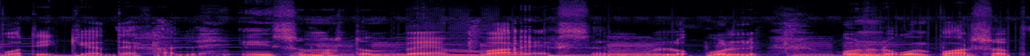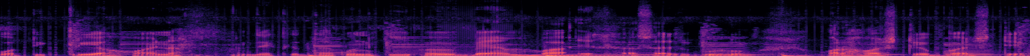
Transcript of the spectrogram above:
প্রতিক্রিয়া দেখা যায়। এই সমস্ত ব্যায়াম বা এক্সারসাইজগুলো করলে কোনো রকম পার্শ্ব প্রতিক্রিয়া হয় না। দেখতে থাকুন কীভাবে ব্যায়াম বা এক্সারসাইজগুলো করা হয় step by step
